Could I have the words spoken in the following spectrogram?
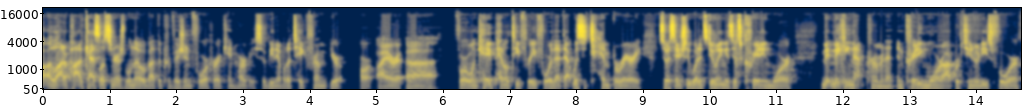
a lot of podcast listeners will know about the provision for Hurricane Harvey. So being able to take from your IRA, uh, 401k penalty free for that. That was temporary. So essentially, what it's doing is it's creating more, making that permanent and creating more opportunities for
